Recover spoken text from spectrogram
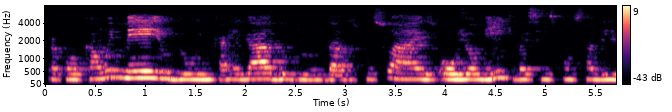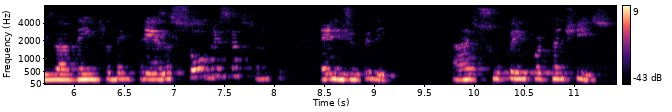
para colocar um e-mail do encarregado dos dados pessoais ou de alguém que vai se responsabilizar dentro da empresa sobre esse assunto LGPD, tá? É super importante isso.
